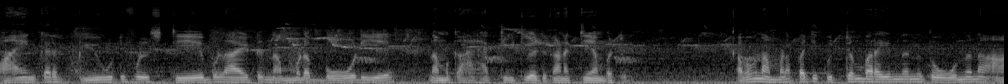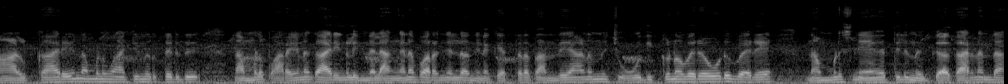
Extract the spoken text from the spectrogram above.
ഭയങ്കര ബ്യൂട്ടിഫുൾ സ്റ്റേബിളായിട്ട് നമ്മുടെ ബോഡിയെ നമുക്ക് ആ ആക്ടിവിറ്റിയുമായിട്ട് കണക്ട് ചെയ്യാൻ പറ്റും. അപ്പം നമ്മളെപ്പറ്റി കുറ്റം പറയുന്നെന്ന് തോന്നുന്ന ആൾക്കാരെയും നമ്മൾ മാറ്റി നിർത്തരുത്. നമ്മൾ പറയുന്ന കാര്യങ്ങൾ ഇന്നലെ അങ്ങനെ പറഞ്ഞല്ലോ. നിനക്ക് എത്ര തന്തയാണെന്ന് ചോദിക്കുന്നവരോട് വരെ നമ്മൾ സ്നേഹത്തിൽ നിൽക്കുക. കാരണം എന്താ?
